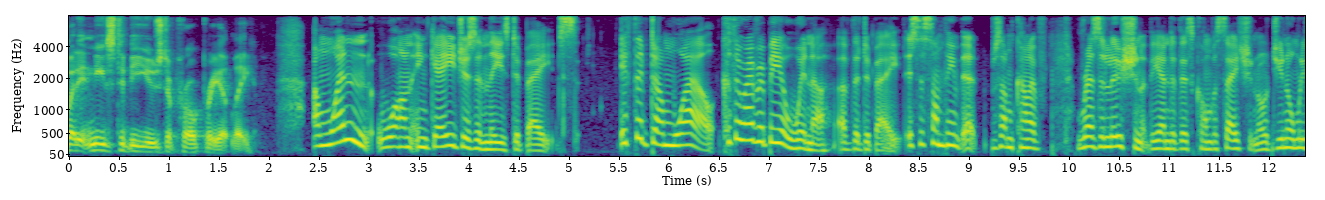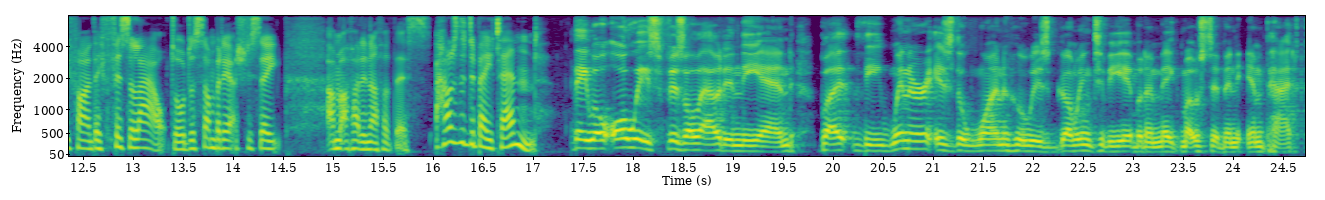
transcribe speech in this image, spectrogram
but it needs to be used appropriately. And when one engages in these debates, if they've done well, could there ever be a winner of the debate? Is there something that some kind of resolution at the end of this conversation, or do you normally find they fizzle out, or does somebody actually say, "I've had enough of this"? How does the debate end? They will always fizzle out in the end, but the winner is the one who is going to be able to make most of an impact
